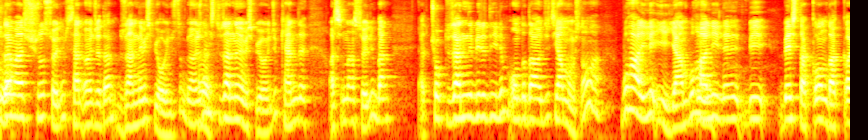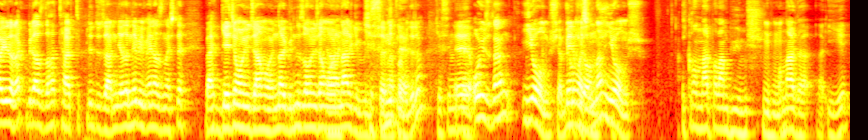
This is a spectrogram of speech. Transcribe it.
Burada hemen şunu söyleyeyim. Sen önceden düzenlemiş bir oyuncusun. Ben önceden Evet. hiç düzenlememiş bir oyuncuyum. Kendi açımdan söyleyeyim ben ya çok düzenli biri değilim. Onda daha önce hiç yanmamıştım ama bu haliyle iyi. Yani bu İyi. haliyle bir 5 dakika 10 dakika ayırarak biraz daha tertipli düzenli ya da ne bileyim en azından işte belki gece oynayacağım oyunlar, gündüz oynayacağım Ya, oyunlar gibi bir listeme yapabilirim. kesinlikle Ee, o yüzden iyi olmuş ya. Benim iyi açımdan olmuş. iyi olmuş. İkonlar falan büyümüş. Hı hı. Onlar da e, iyi.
